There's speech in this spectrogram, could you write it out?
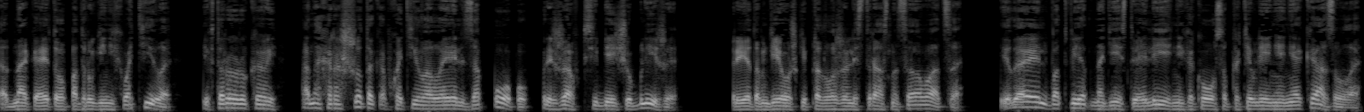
Однако этого подруге не хватило, и второй рукой она хорошо так обхватила Лаэль за попу, прижав к себе еще ближе. При этом девушки продолжали страстно целоваться, и Лаэль в ответ на действия Ли никакого сопротивления не оказывала.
